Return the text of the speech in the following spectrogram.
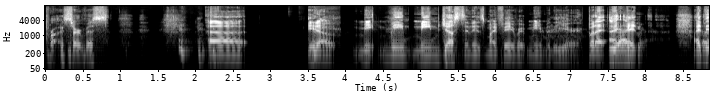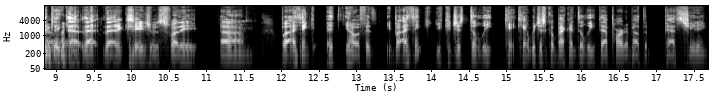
pro- service. Uh, you know, me, meme meme Justin is my favorite meme of the year, but I, Yeah, I, I I did think that that that exchange was funny. Um, but I think it, you know, if it, but I think you could just delete. Can't can't we just go back and delete that part about the Pats cheating?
